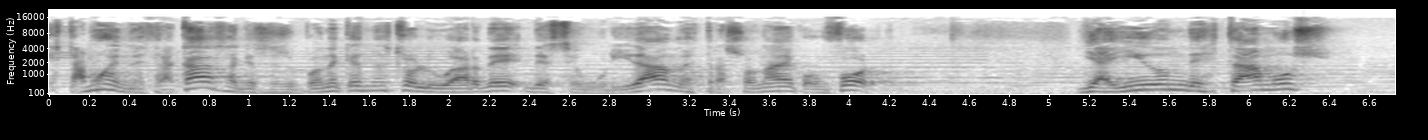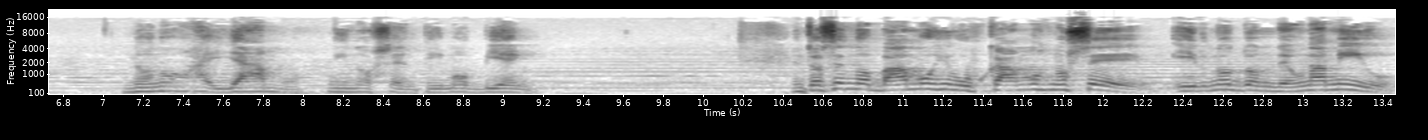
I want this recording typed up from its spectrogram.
estamos en nuestra casa, que se supone que es nuestro lugar de, seguridad, nuestra zona de confort. Y ahí donde estamos, no nos hallamos ni nos sentimos bien. Entonces nos vamos y buscamos, no sé, irnos donde un amigo.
